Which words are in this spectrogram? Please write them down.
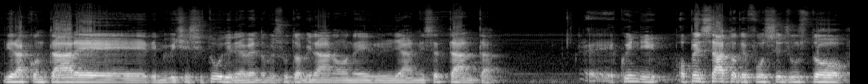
di raccontare le mie vicissitudini, avendo vissuto a Milano negli anni 70, e quindi ho pensato che fosse giusto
